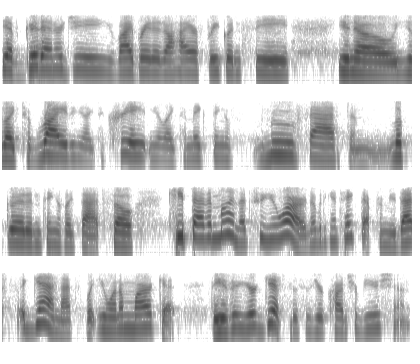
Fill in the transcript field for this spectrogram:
You have good energy. You vibrate at a higher frequency. You know, you like to write and you like to create and you like to make things move fast and look good and things like that. So keep that in mind. That's who you are. Nobody can take that from you. That's again, that's what you want to market. These are your gifts. This is your contribution.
